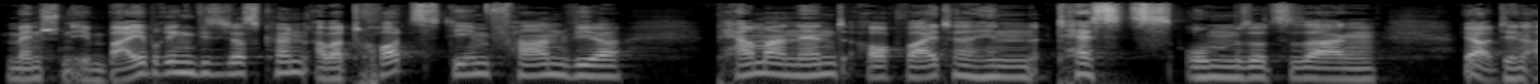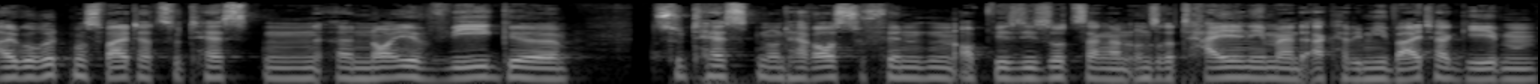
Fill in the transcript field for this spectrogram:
Menschen eben beibringen, wie sie das können, aber trotzdem fahren wir permanent auch weiterhin Tests, um sozusagen ja den Algorithmus weiter zu testen, äh, neue Wege zu testen und herauszufinden, ob wir sie sozusagen an unsere Teilnehmer in der Akademie weitergeben.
